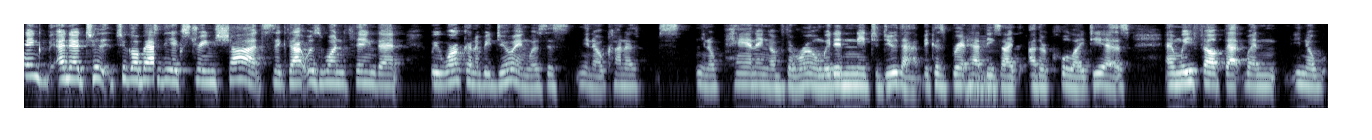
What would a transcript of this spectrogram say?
think and uh, to, to go back to the extreme shots like that was one thing that we weren't going to be doing was this, you know, kind of, you know, panning of the room. We didn't need to do that because Britt had mm-hmm. these other cool ideas. And we felt that when, you know,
